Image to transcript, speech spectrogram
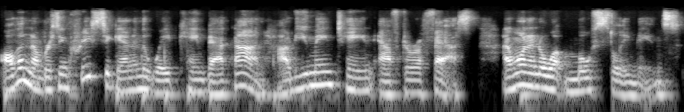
all the numbers increased again and the weight came back on. How do you maintain after a fast? I want to know what mostly means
